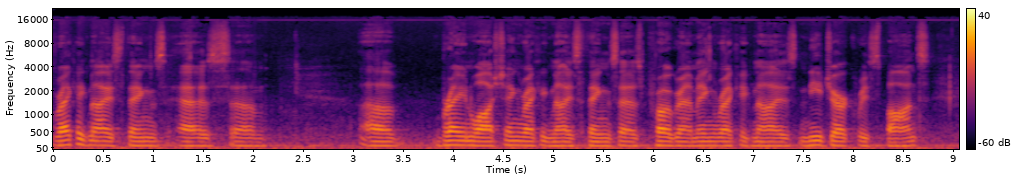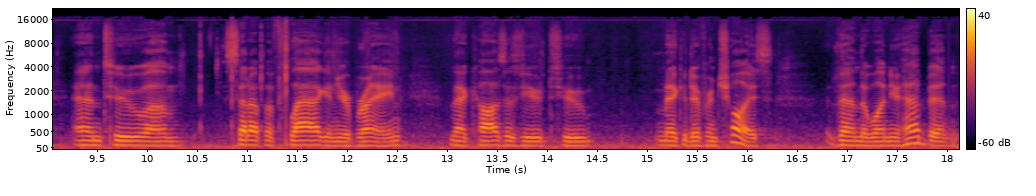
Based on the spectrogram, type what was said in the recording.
recognize things as um, uh, brainwashing, recognize things as programming, recognize knee jerk response, and to um, set up a flag in your brain that causes you to make a different choice than the one you had been.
